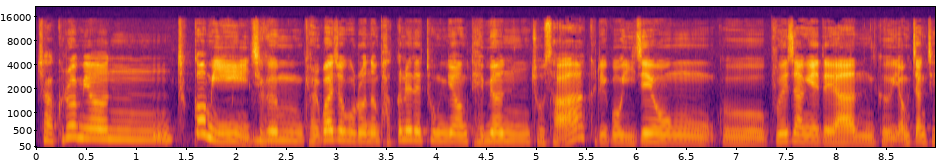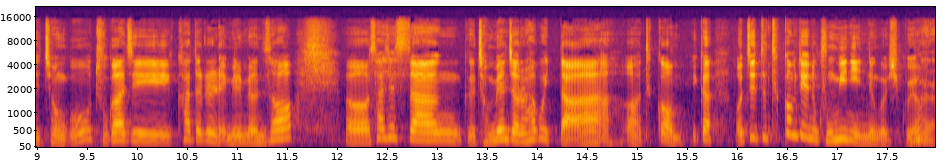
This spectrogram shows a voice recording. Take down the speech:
자 그러면 특검이 지금 결과적으로는 박근혜 대통령 대면 조사 그리고 이재용 그 부회장에 대한 그 영장 재청구 두 가지 카드를 내밀면서 어 사실상 그 전면전을 하고 있다 어 특검 그러니까 어쨌든 특검 뒤에는 국민이 있는 것이고요 네.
